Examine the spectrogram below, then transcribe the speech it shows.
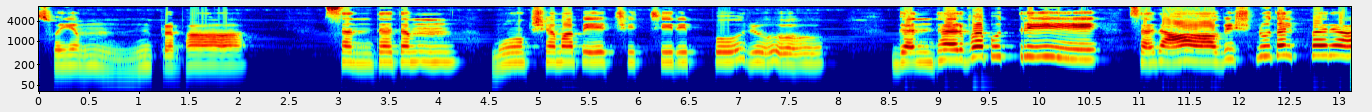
സ്വയം പ്രഭാ. സന്തതം മോക്ഷമപേക്ഷിച്ചിരിപ്പോരോ. ഗന്ധർവപുത്രീ സദാ വിഷ്ണുതൽപരാ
